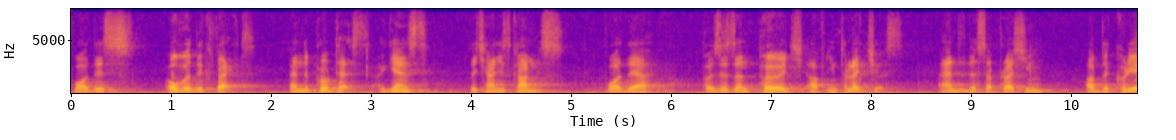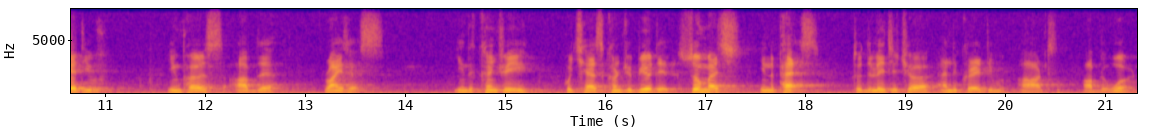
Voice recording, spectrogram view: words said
for this over the fact and the protest against the Chinese communists for their persistent purge of intellectuals and the suppression of the creative impulse of the writers in the country which has contributed so much in the past to the literature and the creative art of the world.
